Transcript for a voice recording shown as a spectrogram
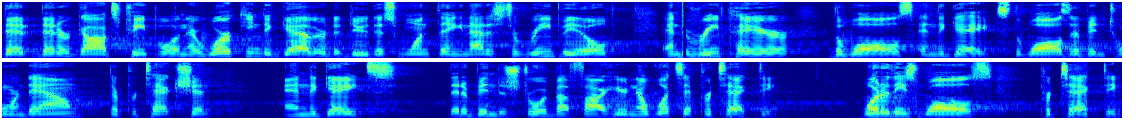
that, that are God's people, and they're working together to do this one thing, and that is to rebuild and to repair the walls and the gates. The walls that have been torn down, their protection, and the gates that have been destroyed by fire. Here, now, what's it protecting? What are these walls protecting?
